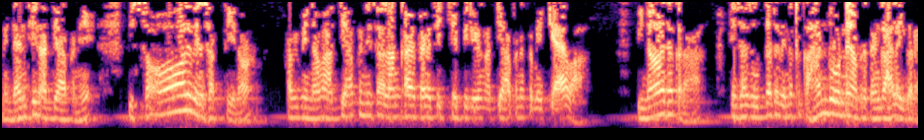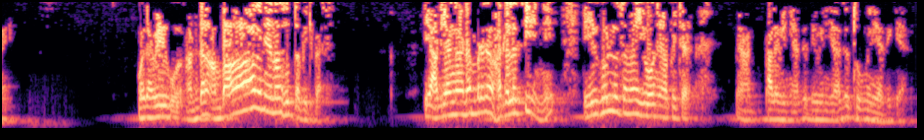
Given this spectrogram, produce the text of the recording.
මේ දැන් තියෙන අධ්‍යාපනයේ විශාල වෙනසක් තියෙනවා. අපි මේ නව අධ්‍යාපන නිසා ලංකාවේ පැවතිච්ච පිරිවෙන් අධ්‍යාපන ක්‍රමේ කෑවා. විනාශ කරා. ඒ නිසා සුද්ධට වෙනත ගහන්න ඕනේ අපිට දැන් ගහලා ඉවරයි. මොකද අපි අඬ අඹාගෙන යනවා සුද්ධ පිටිපස්සේ. ඒ අගයන් ආඩම්බරෙන් හදලා තියෙන්නේ ඒගොල්ලෝ තමයි යෝනේ අපිට පළවෙනි අද දෙවෙනි අද තුන්වෙනි අද කියන්නේ.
